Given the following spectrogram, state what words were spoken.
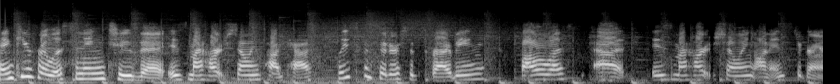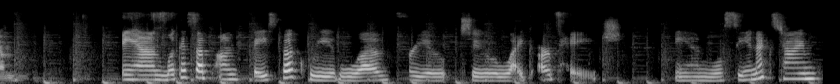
Thank you for listening to the Is My Heart Showing podcast. Please consider subscribing. Follow us at Is My Heart Showing on Instagram. And look us up on Facebook. We'd love for you to like our page. And we'll see you next time.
